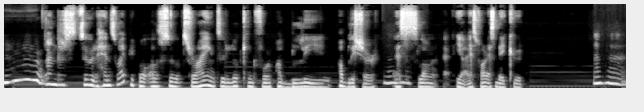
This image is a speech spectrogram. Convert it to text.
Mm, understood. Hence why people also trying to looking for publi- publisher Mm. as long yeah as far as they could. hmm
